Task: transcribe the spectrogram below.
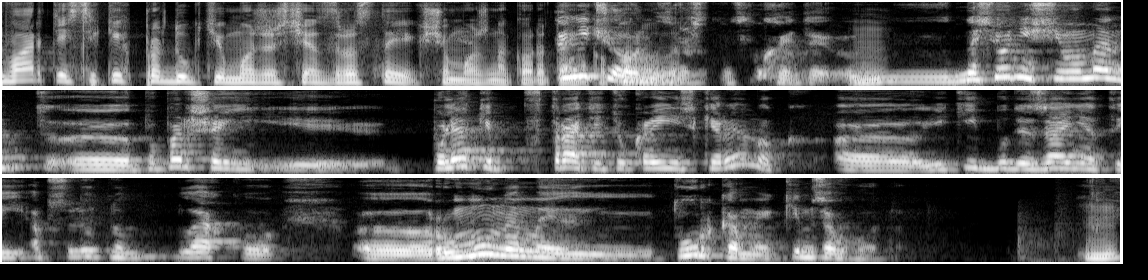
вартість яких продуктів може ще зрости, якщо можна Та нічого не зросте. Слухайте, Мгм. в- на сьогоднішній момент, е, по-перше, е, поляки втратять український ринок, е, який буде зайнятий абсолютно легко е, румунами, турками, ким завгодно. Мгм.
